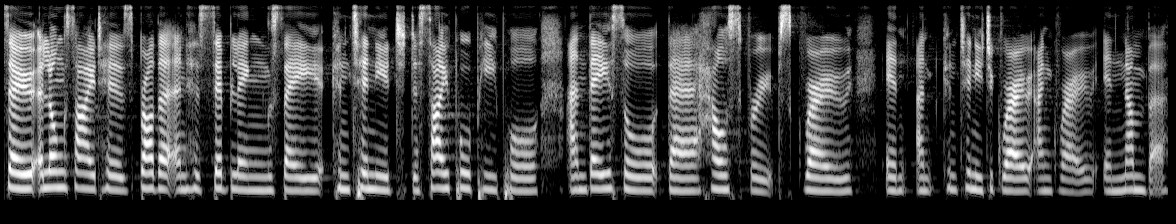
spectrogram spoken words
So, alongside his brother and his siblings, they continued to disciple people and they saw their house groups grow in and continue to grow and grow in number.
